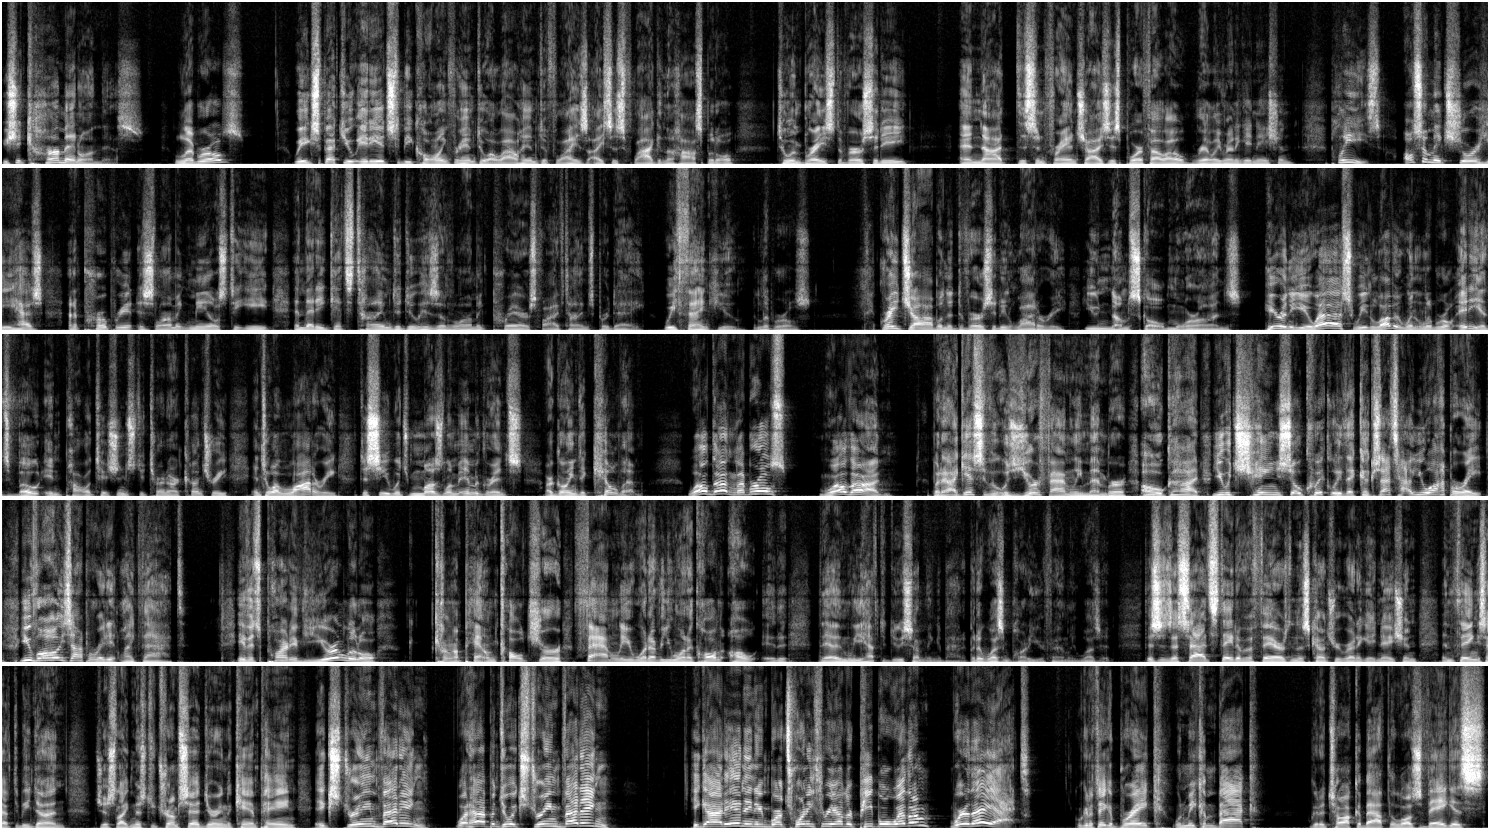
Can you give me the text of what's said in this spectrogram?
You should comment on this. Liberals, we expect you idiots to be calling for him to allow him to fly his ISIS flag in the hospital, to embrace diversity, and not disenfranchise this poor fellow? Really, Renegade Nation? Please also make sure he has an appropriate Islamic meals to eat and that he gets time to do his Islamic prayers five times per day. We thank you, liberals. Great job on the diversity lottery, you numbskull morons. Here in the U.S., we love it when liberal idiots vote in politicians to turn our country into a lottery to see which Muslim immigrants are going to kill them. Well done, liberals. Well done. But I guess if it was your family member, oh God, you would change so quickly that because that's how you operate. You've always operated like that. If it's part of your little compound culture, family, whatever you want to call it, oh, it, then we have to do something about it. But it wasn't part of your family, was it? This is a sad state of affairs in this country, Renegade Nation, and things have to be done. Just like Mr. Trump said during the campaign extreme vetting. What happened to extreme vetting? He got in and he brought 23 other people with him. Where are they at? We're going to take a break. When we come back, we're going to talk about the Las Vegas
